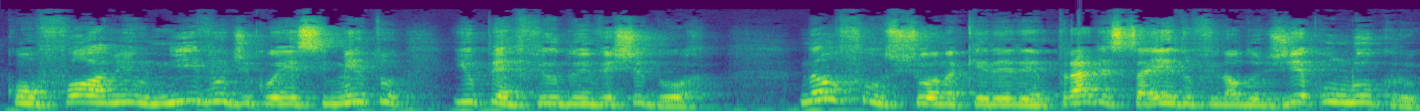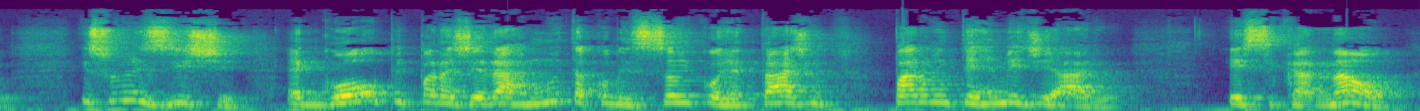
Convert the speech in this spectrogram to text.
conforme o nível de conhecimento e o perfil do investidor. Não funciona querer entrar e sair no final do dia com lucro. Isso não existe. É golpe para gerar muita comissão e corretagem para o intermediário. Esse canal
